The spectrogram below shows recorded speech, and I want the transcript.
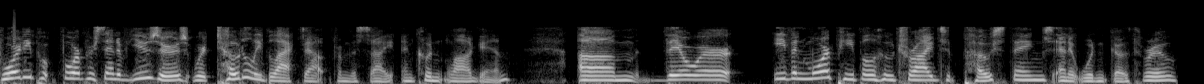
44% of users were totally blacked out from the site and couldn't log in. Um, there were even more people who tried to post things and it wouldn't go through.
